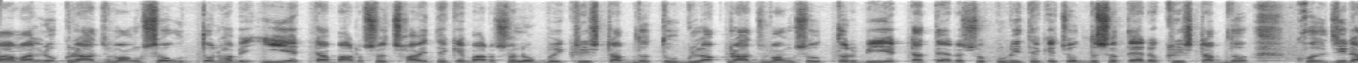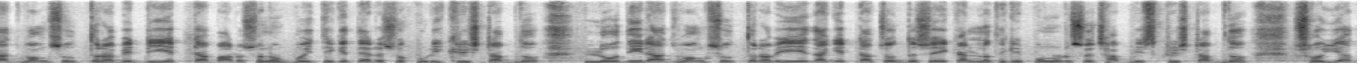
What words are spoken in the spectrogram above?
মামালুক রাজবংশ উত্তর হবে ই এরটা বারোশো ছয় থেকে বারোশো নব্বই খ্রিস্টাব্দ, তুগলক রাজবংশ উত্তর বি এরটা তেরোশো কুড়ি থেকে চোদ্দোশো তেরো খ্রিস্টাব্দ, খলজি রাজবংশ উত্তর হবে ডি এরটা বারোশো নব্বই থেকে তেরোশো কুড়ি খ্রিস্টাব্দ, লোদি রাজবংশ উত্তর হবে এ দাগেরটা চোদ্দোশো একান্ন থেকে পনেরোশো ছাব্বিশ খ্রিস্টাব্দ, সৈয়দ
